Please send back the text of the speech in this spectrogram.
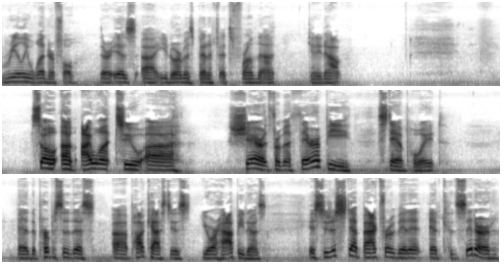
really wonderful. There is uh, enormous benefits from that getting out. So um, I want to uh, share from a therapy standpoint, and the purpose of this uh, podcast is your happiness, is to just step back for a minute and consider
